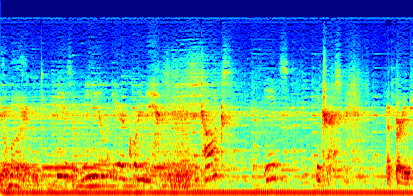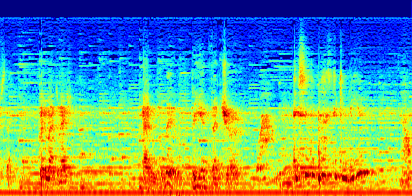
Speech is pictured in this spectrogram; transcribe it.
your mind. He is a real Iroquois man. He talks, eats, he trusts me. That's very interesting. Good imagination. And live the adventure. Wow, this is the Plastic Indian? Not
